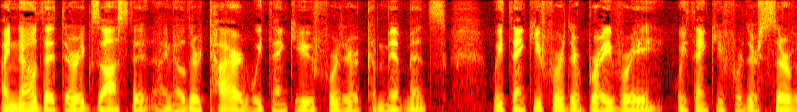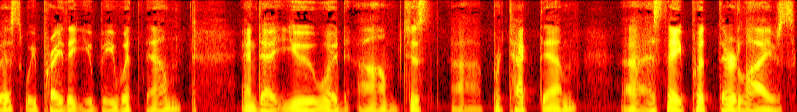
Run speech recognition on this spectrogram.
I know that they're exhausted. I know they're tired. We thank you for their commitments. We thank you for their bravery. We thank you for their service. We pray that you be with them and that you would um, just uh, protect them uh, as they put their lives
